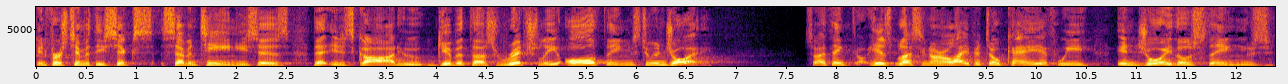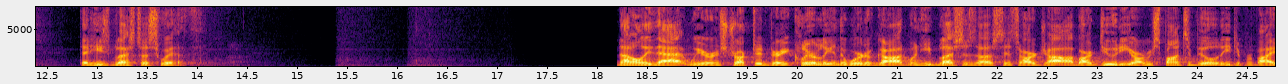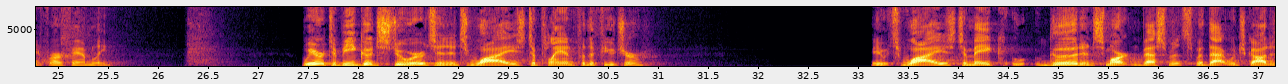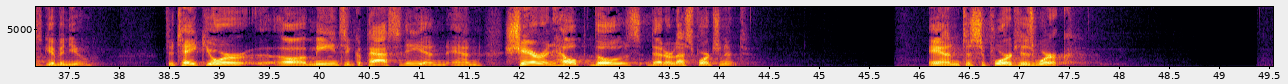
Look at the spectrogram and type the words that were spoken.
In 1 Timothy 6 17, he says that it is God who giveth us richly all things to enjoy. So I think his blessing on our life, it's okay if we enjoy those things that he's blessed us with. Not only that, we are instructed very clearly in the Word of God when He blesses us, it's our job, our duty, our responsibility to provide for our family. We are to be good stewards, and it's wise to plan for the future. It's wise to make good and smart investments with that which God has given you, to take your uh, means and capacity and, and share and help those that are less fortunate, and to support His work.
